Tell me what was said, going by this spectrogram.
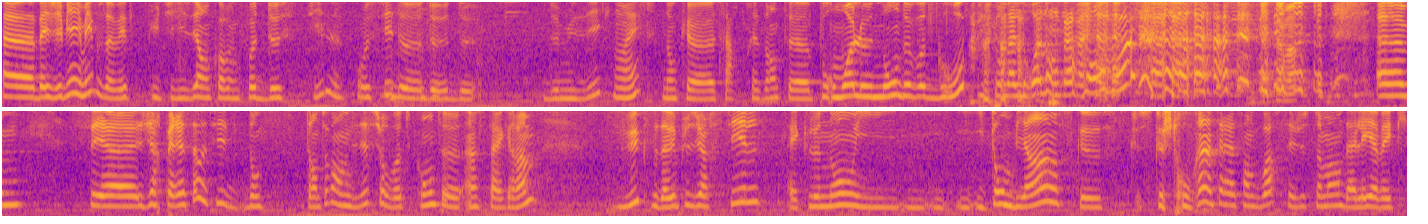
Euh, ben, J'ai bien aimé, vous avez utilisé encore une fois deux styles aussi de, de, de, de musique. Ouais. Donc euh, ça représente euh, pour moi le nom de votre groupe, puisqu'on a le droit d'en faire ce qu'on veut. Exactement. Euh, c'est, euh, J'ai repéré ça aussi. Donc, tantôt, quand on me disait sur votre compte euh, Instagram, vu que vous avez plusieurs styles, avec le nom, il, il- il- il tombe bien. Ce que, ce que- que je trouverais intéressant de voir, c'est justement d'aller avec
